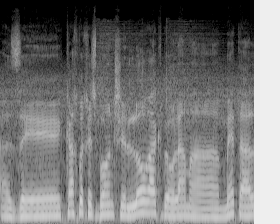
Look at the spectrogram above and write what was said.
אז uh, קח בחשבון שלא רק בעולם המטאל,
